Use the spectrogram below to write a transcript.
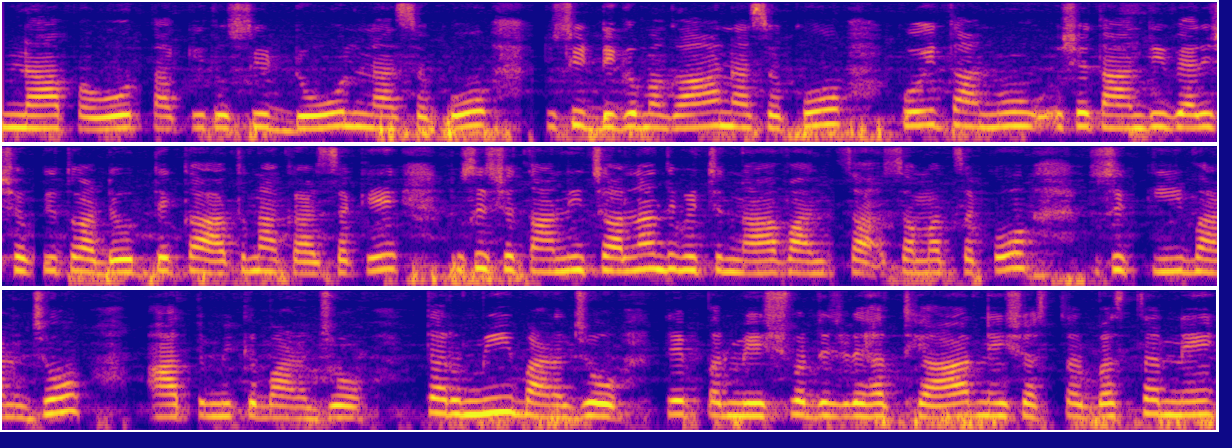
ਨਾ ਪਵੋ, ਤਾਂ ਕਿ ਤੁਸੀਂ ਡੋਲ ਨਾ ਸਕੋ, ਤੁਸੀਂ ਡਿਗਮਗਾ ਨਾ ਸਕੋ। ਕੋਈ ਤੁਹਾਨੂੰ ਸ਼ੈਤਾਨ ਦੀ ਵੈਰੀ ਸ਼ਕਤੀ ਤੁਹਾਡੇ ਉੱਤੇ ਘਾਤ ਨਾ ਕਰ ਸਕੇ। ਤੁਸੀਂ ਸ਼ੈਤਾਨੀ ਚਾਲਾਂ ਦੇ ਵਿੱਚ ਨਾ ਬਣ ਸ- ਸਮਝ ਸਕੋ। ਤੁਸੀਂ ਕੀ ਬਣ ਜਾਓ? ਆਤਮਿਕ ਬਣ ਜਾਓ। ਧਰਮੀ ਬਣ ਜਾਓ ਅਤੇ ਪਰਮੇਸ਼ਵਰ ਦੇ ਜਿਹੜੇ ਹਥਿਆਰ ਨੇ, ਸ਼ਸਤਰ ਬਸਤਰ ਨੇ,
